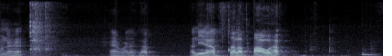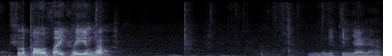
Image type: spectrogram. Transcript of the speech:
ำนะฮะอ่ามาแล้วครับ อันนี้นะครับซาลาเปาครับซาลาเปาไส้ครีมครับอืมตัวนี้กินใหญ่แล้วครับ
